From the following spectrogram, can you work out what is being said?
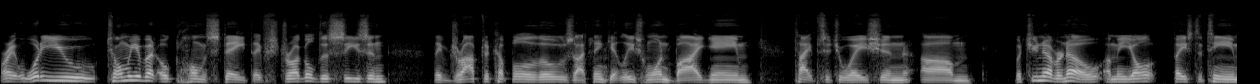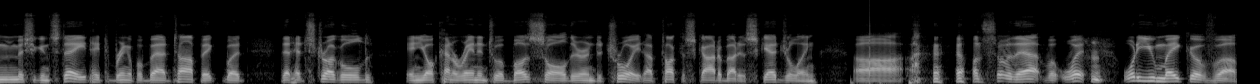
All right, what do you tell me about Oklahoma State? They've struggled this season. They've dropped a couple of those. I think at least one bye game type situation. Um, but you never know. I mean, y'all faced a team, Michigan State. Hate to bring up a bad topic, but that had struggled, and y'all kind of ran into a buzzsaw there in Detroit. I've talked to Scott about his scheduling uh, on some of that. But what hmm. what do you make of uh,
